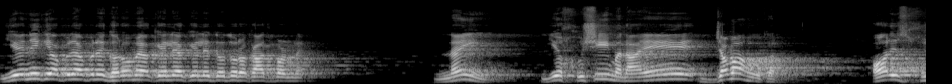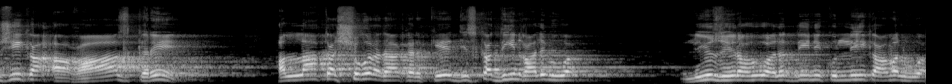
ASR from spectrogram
یہ نہیں کہ اپنے اپنے گھروں میں اکیلے اکیلے دو دو رکعت پڑھ لیں۔ نہیں، یہ خوشی منائیں، جمع ہو کر۔ اور اس خوشی کا آغاز کریں۔ اللہ کا شکر ادا کر کے جس کا دین غالب ہوا۔ لیوز ہیرا ہوا الدین کلی کا عمل ہوا۔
